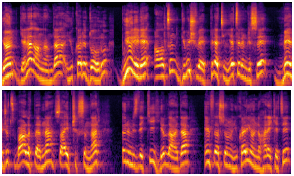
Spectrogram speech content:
yön genel anlamda yukarı doğru. Bu yönüyle altın, gümüş ve platin yatırımcısı mevcut varlıklarına sahip çıksınlar. Önümüzdeki yıllarda enflasyonun yukarı yönlü hareketi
